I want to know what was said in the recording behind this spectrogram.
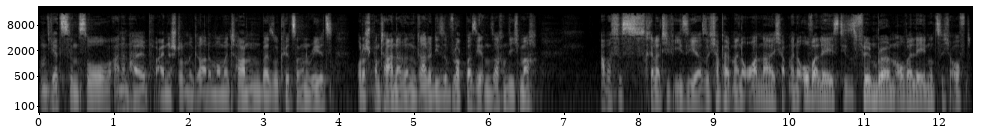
Und jetzt sind so eineinhalb, eine Stunde gerade momentan bei so kürzeren Reels oder spontaneren, gerade diese vlogbasierten Sachen, die ich mache. Aber es ist relativ easy. Also ich habe halt meine Ordner, ich habe meine Overlays, dieses Filmburn-Overlay nutze ich oft.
